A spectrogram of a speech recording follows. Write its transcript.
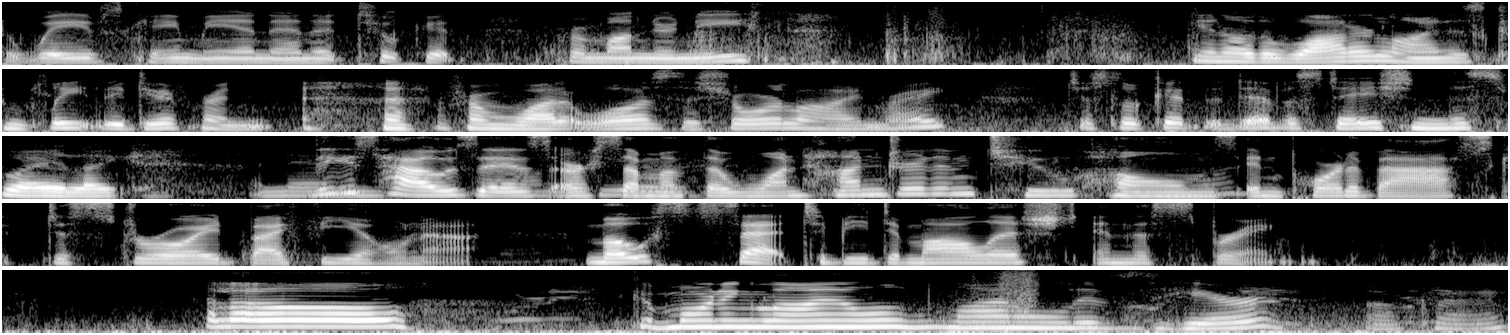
the waves came in and it took it from underneath. You know, the water line is completely different from what it was, the shoreline, right? Just look at the devastation this way, like. These houses are some of the 102 homes in Port aux destroyed by Fiona, most set to be demolished in the spring. Hello. Good morning, Lionel. Lionel lives here. Okay.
